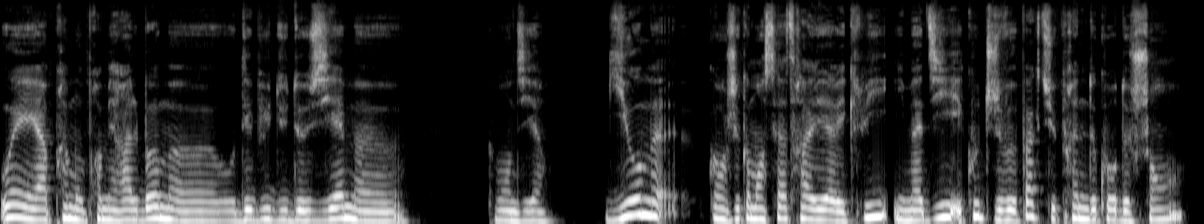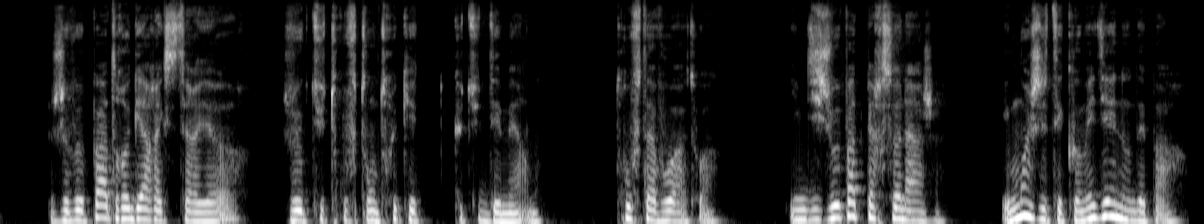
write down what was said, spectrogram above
Ouais, après mon premier album, au début du deuxième, comment dire? Guillaume, quand j'ai commencé à travailler avec lui, il m'a dit "Écoute, je veux pas que tu prennes de cours de chant, je veux pas de regard extérieur, je veux que tu trouves ton truc et que tu te démerdes. Trouve ta voix, toi." Il me dit "Je veux pas de personnage." Et moi, j'étais comédienne au départ,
